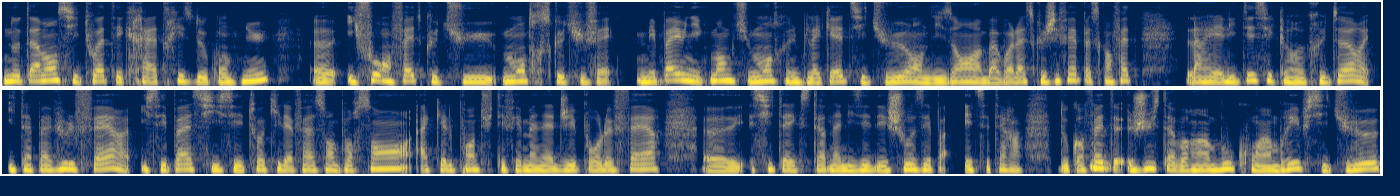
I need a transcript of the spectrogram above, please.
notamment si toi t'es créatrice de contenu, euh, il faut en fait que tu montres ce que tu fais, mais pas uniquement que tu montres une plaquette si tu veux en disant bah voilà ce que j'ai fait parce qu'en fait la réalité c'est que le recruteur il t'a pas vu le faire, il sait pas si c'est toi qui l'as fait à 100%, à quel point tu t'es fait manager pour le faire. Euh, si tu as externalisé des choses, et pas, etc. Donc en fait, mm. juste avoir un book ou un brief, si tu veux,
